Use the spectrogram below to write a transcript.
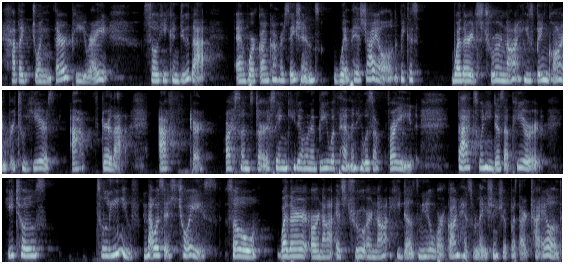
have like joint therapy, right? So he can do that and work on conversations with his child because whether it's true or not, he's been gone for two years after that. After our son started saying he didn't want to be with him and he was afraid, that's when he disappeared. He chose to leave, and that was his choice. So, whether or not it's true or not, he does need to work on his relationship with our child.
